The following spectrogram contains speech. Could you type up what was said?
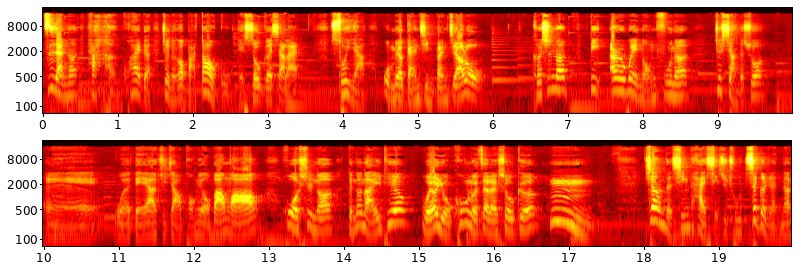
自然呢，他很快的就能够把稻谷给收割下来。所以啊，我们要赶紧搬家喽。可是呢，第二位农夫呢，就想着说：“哎，我得要去找朋友帮忙，或是呢，等到哪一天我要有空了再来收割。”嗯。这样的心态显示出这个人呢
